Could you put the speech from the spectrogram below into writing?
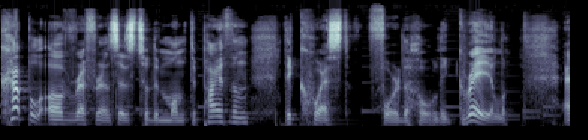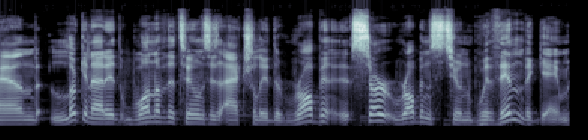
couple of references to the Monty Python, The Quest for the Holy Grail. And looking at it, one of the tunes is actually the Robin, Sir Robin's tune within the game,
